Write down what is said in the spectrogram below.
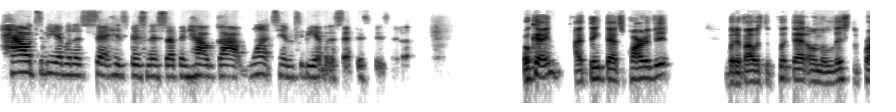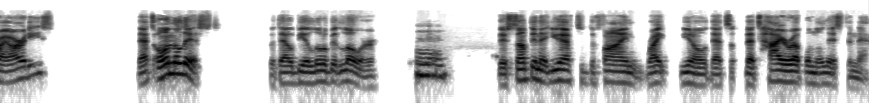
how to be able to set his business up and how God wants him to be able to set this business up. Okay, I think that's part of it. But if I was to put that on the list of priorities, that's on the list, but that would be a little bit lower. Mm-hmm. There's something that you have to define right, you know, that's that's higher up on the list than that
